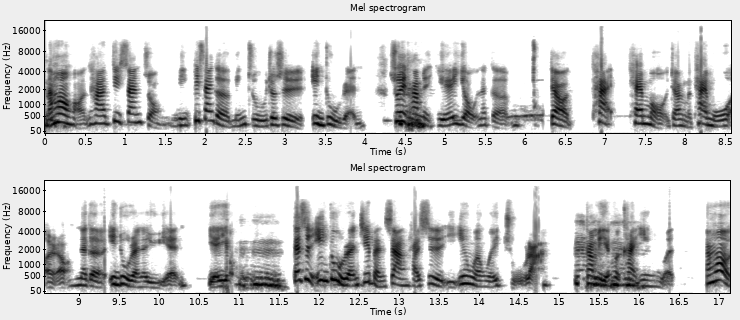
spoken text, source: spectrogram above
然后哈，它第三种民第三个民族就是印度人，所以他们也有那个叫泰泰摩叫什么泰摩尔哦，那个印度人的语言也有，嗯，但是印度人基本上还是以英文为主啦，他们也会看英文。然后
